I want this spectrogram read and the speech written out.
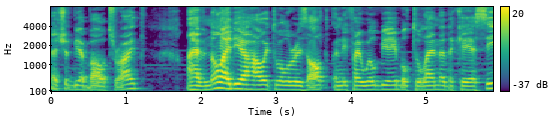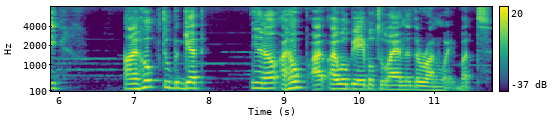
That should be about right. I have no idea how it will result and if I will be able to land at the KSC. I hope to get, you know, I hope I, I will be able to land at the runway, but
